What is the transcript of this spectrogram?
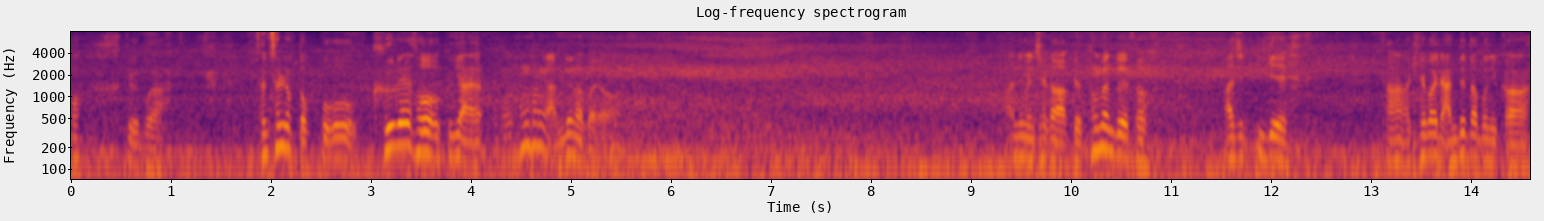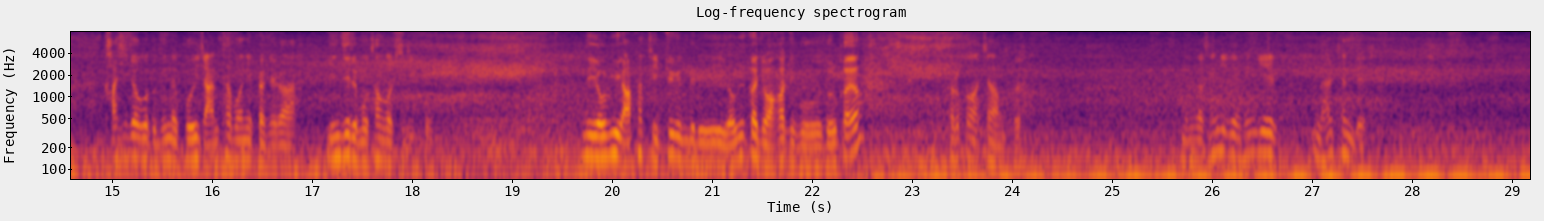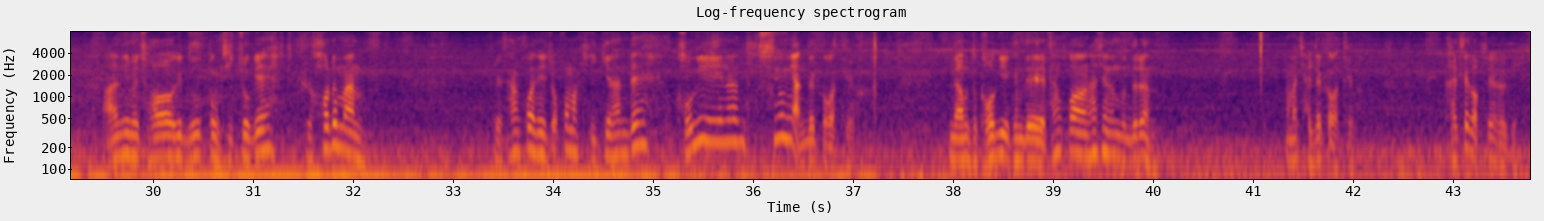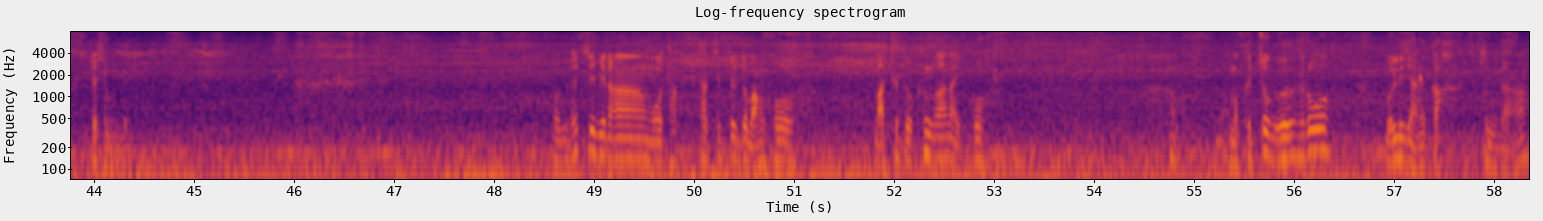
어 그 뭐야 전철역도 없고 그래서 그게 아- 어, 형성이 안 되나 봐요. 아니면 제가 그 평면도에서 아직 이게 다 개발이 안 되다 보니까 가시적으로 눈에 보이지 않다 보니까 제가 인지를 못한 걸 수도 있고. 근데 여기 아파트 입주민들이 여기까지 와가지고 놀까요? 그럴 것 같진 않고요. 뭔가 생기긴 생기긴 할 텐데. 아니면 저기 누읍동 뒤쪽에 그 허름한 그 상권이 조그맣게 있긴 한데 거기는 수용이 안 될 것 같아요 근데 아무튼 거기 근데 상권 하시는 분들은 아마 잘 될 것 같아요. 갈 데가 없어요 여기. 입주하신 분들이. 오늘 횟집이랑 뭐 닭, 닭집들도 많고 마트도 큰 거 하나 있고 아마 그쪽으로 몰리지 않을까 싶습니다.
